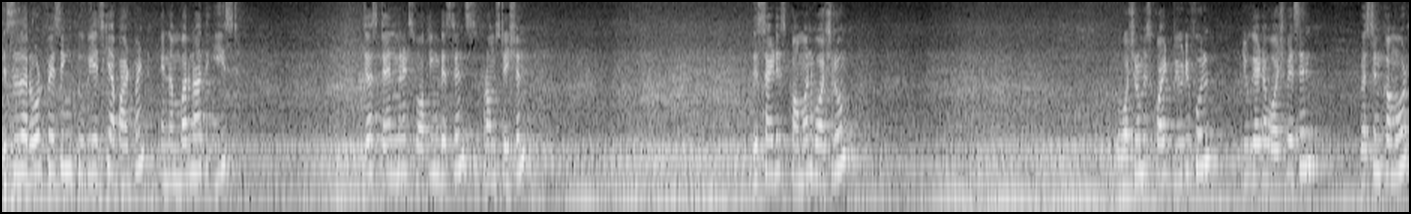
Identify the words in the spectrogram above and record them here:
This is a road facing 2 BHK apartment in Ambernath East. Just 10 minutes walking distance from station. This side is common washroom. The washroom is quite beautiful you get a wash basin western commode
